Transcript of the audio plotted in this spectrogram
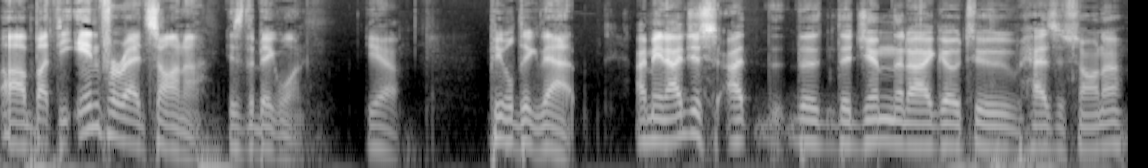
Uh, but the infrared sauna is the big one. Yeah. People dig that. I mean, I just I, the the gym that I go to has a sauna.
